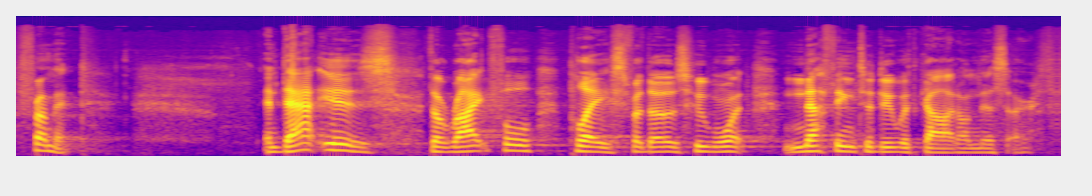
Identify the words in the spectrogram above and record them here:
from it. And that is the rightful place for those who want nothing to do with God on this earth,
